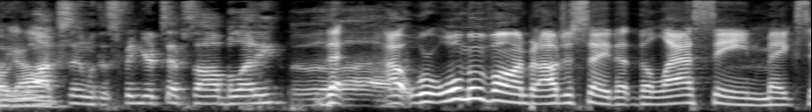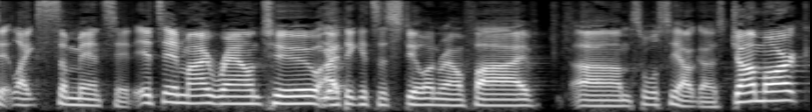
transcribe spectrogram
Oh, he God. walks in with his fingertips all bloody. That uh, we're, we'll move on, but I'll just say that the last scene makes it like cements it. It's in my round two. I think it's a steal in round five. Um, so we'll see how it goes. John Mark,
